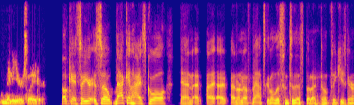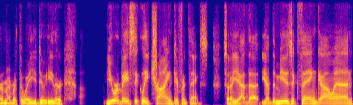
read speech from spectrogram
many years later. Okay, so you're so back in high school, and I I, I don't know if Matt's going to listen to this, but I don't think he's going to remember it the way you do either. You were basically trying different things. So you had the you have the music thing going,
